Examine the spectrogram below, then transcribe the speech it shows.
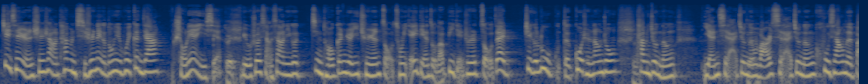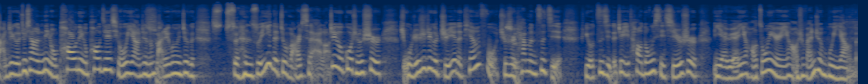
这些人身上，他们其实那个东西会更加熟练一些。对比如说想象一个镜头跟着一群人走，从 A 点走到 B 点，就是走在这个路的过程当中，他们就能。演起来就能对玩起来，就能互相的把这个，就像那种抛那个抛接球一样，就能把这个东西这个随很随意的就玩起来了。这个过程是，我觉得是这个职业的天赋，就是是他们自己有自己的这一套东西，其实是演员也好，综艺人也好，是完全不一样的。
